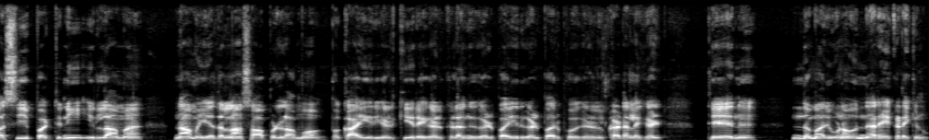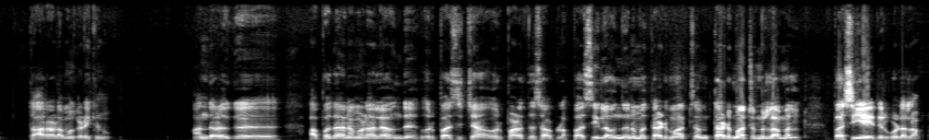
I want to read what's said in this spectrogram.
பசி பட்டினி இல்லாமல் நாம் எதெல்லாம் சாப்பிட்லாமோ இப்போ காய்கறிகள் கீரைகள் கிழங்குகள் பயிர்கள் பருப்பு வகைகள் கடலைகள் தேன் இந்த மாதிரி உணவு நிறைய கிடைக்கணும் தாராளமாக கிடைக்கணும். அந்த அளவுக்கு அப்போ தான் நம்மளால் வந்து ஒரு பசிச்சா ஒரு பழத்தை சாப்பிடலாம். பசியில் வந்து நம்ம தடுமாற்றம் தடுமாற்றம் இல்லாமல் பசியை எதிர்கொள்ளலாம்.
